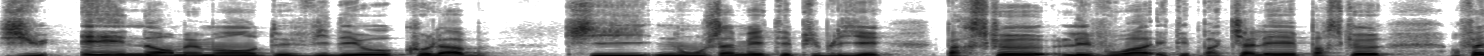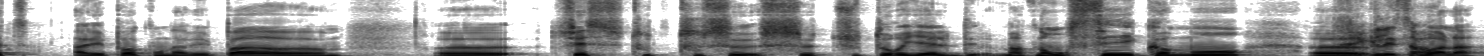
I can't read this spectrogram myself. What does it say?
j'ai eu énormément de vidéos collab qui n'ont jamais été publiées parce que les voix étaient pas calées, parce que, en fait, à l'époque, on n'avait pas euh, euh, tu sais, tout, tout ce, ce tutoriel. de- Maintenant, on sait comment. euh, Régler ça. Voilà.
